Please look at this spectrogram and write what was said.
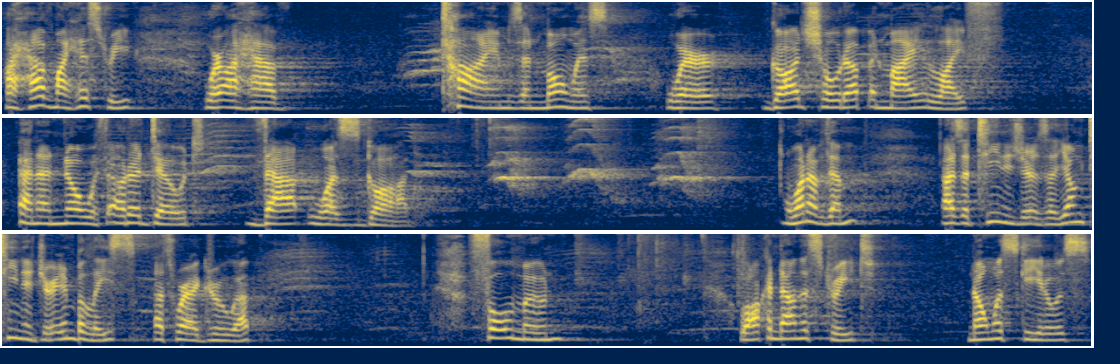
I have my history where I have times and moments where God showed up in my life, and I know without a doubt that was God. One of them, as a teenager, as a young teenager in Belize, that's where I grew up, full moon, walking down the street, no mosquitoes.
